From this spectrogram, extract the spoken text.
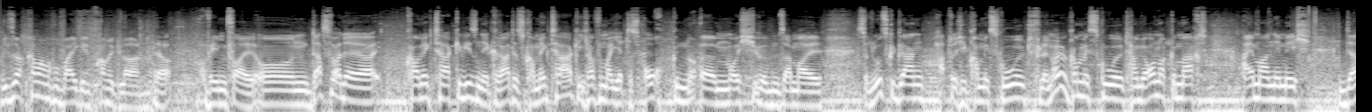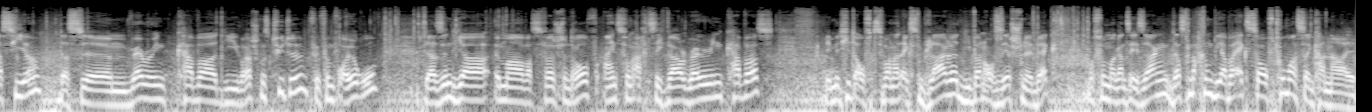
Wie gesagt, kann man mal vorbeigehen, Comicladen. Ja, auf jeden Fall. Und das war der Comic-Tag gewesen, der gratis Comic-Tag. Ich hoffe mal, ihr habt das auch ähm, euch, ähm, sag mal, seid losgegangen, habt euch die Comics geholt, vielleicht neue Comics geholt, haben wir auch noch gemacht. Einmal nämlich das hier, das ähm, Wearing Cover, die Überraschungstüte für 5 Euro. Da sind ja immer, was war schon drauf? 1 von 80 Wearing Covers. Limitiert auf 200 Exemplare, die waren auch sehr schnell weg, muss man mal ganz ehrlich sagen. Das machen wir aber extra auf Thomas sein Kanal.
